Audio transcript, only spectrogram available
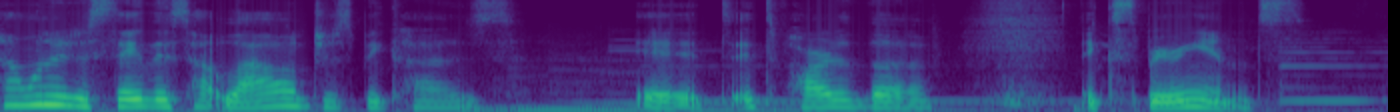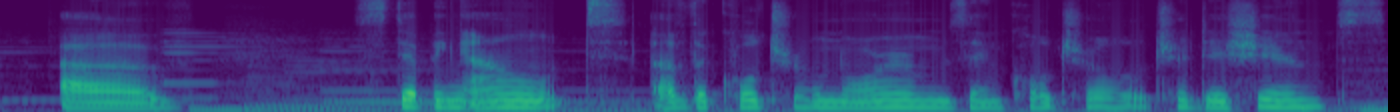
I wanted to say this out loud just because it it's part of the experience of stepping out of the cultural norms and cultural traditions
